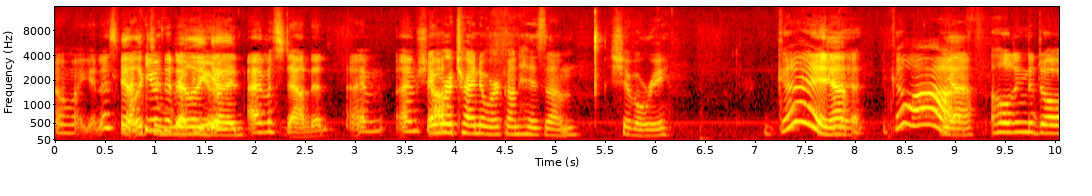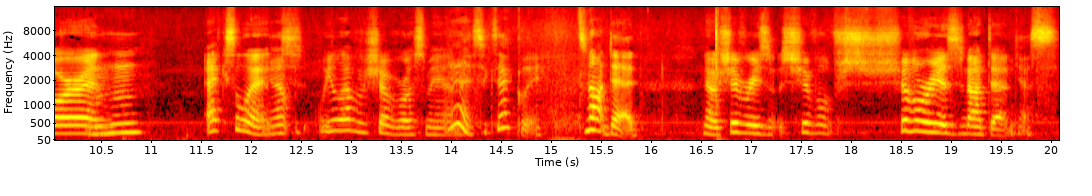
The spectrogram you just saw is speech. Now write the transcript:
Oh my goodness. It Matthew looked really W. good. I'm astounded. I'm I'm And we're trying to work on his um chivalry. good. Yep. Go off. Yeah. Holding the door and Mm-hmm. excellent. Yep. We love a chivalrous man. Yes, exactly. It's not dead. No, chivalry's chival chivalry is not dead. Yes.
